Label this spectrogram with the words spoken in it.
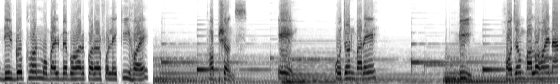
দীর্ঘক্ষণ মোবাইল ব্যবহার করার ফলে কি হয়? অপশনস এ ওজন বাড়ে। বি, হজম ভালো হয় না।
